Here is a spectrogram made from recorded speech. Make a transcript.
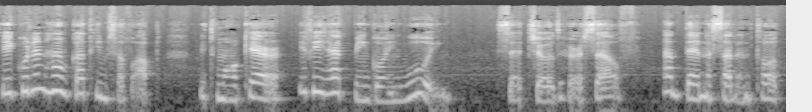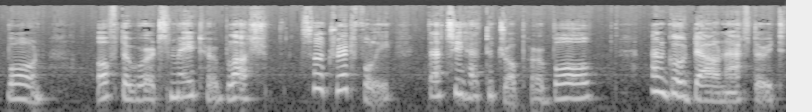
he couldn't have got himself up with more care if he had been going wooing, said Jo to herself, and then a sudden thought born of the words made her blush so dreadfully that she had to drop her ball and go down after it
